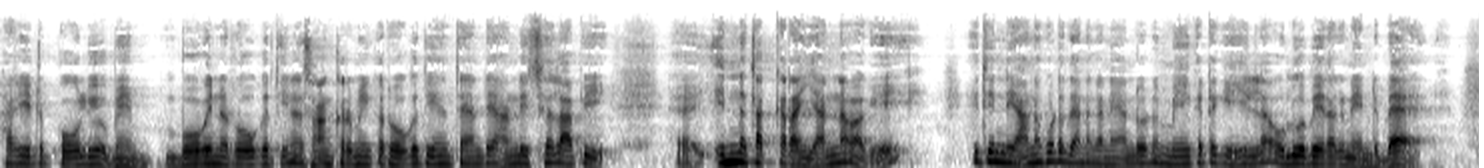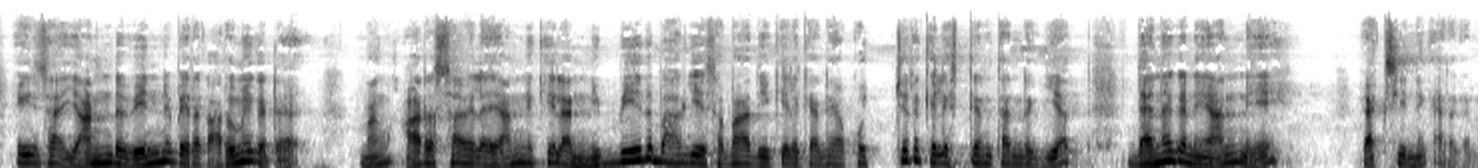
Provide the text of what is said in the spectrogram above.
හරියට පොලියෝ මේ බෝ වෙන රෝග තියෙන සංක්‍රමික රෝග තියෙන තැනට යන්න ඉස්සලා අපි එන්නතක් කරන් යන්න වගේ ඉතින් යනකොට දැනගෙන යන්න ඕනේ මේකට ගිහිල්ලා ඔළුව බේරගෙන එන්න බෑ. ඒ නිසා යන්න වෙන්නේ පෙර කර්මයකට මං ආරසා වෙලා යන්නේ කියලා නිබ්බේද භාගීය සමාධිය කියලා කියන්නේ කොච්චර කෙලස් තියෙන තැනට ගියත් දැනගෙන යන්නේ වැක්සින් එක අරගෙන.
